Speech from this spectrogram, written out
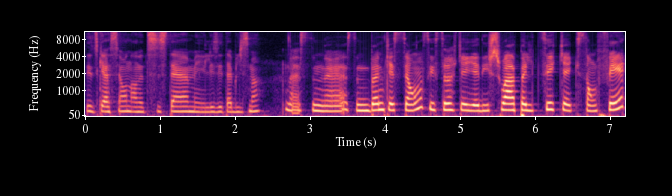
d'éducation, dans notre système et les établissements? Ben, c'est une, c'est une bonne question. C'est sûr qu'il y a des choix politiques euh, qui sont faits.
